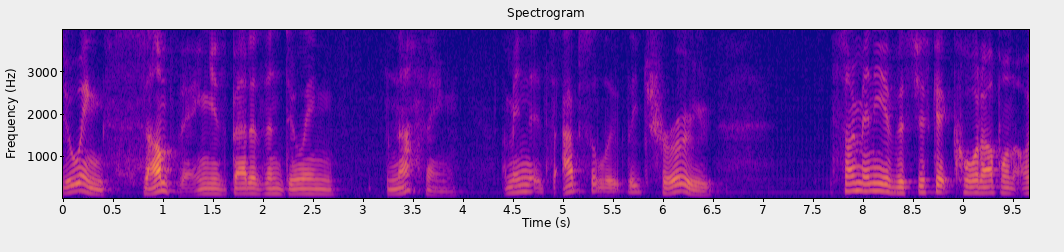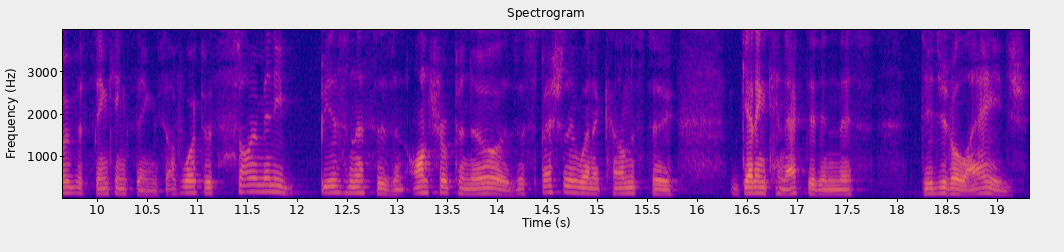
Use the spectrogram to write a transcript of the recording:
doing something is better than doing nothing. I mean, it's absolutely true. So many of us just get caught up on overthinking things. I've worked with so many businesses and entrepreneurs, especially when it comes to getting connected in this digital age.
